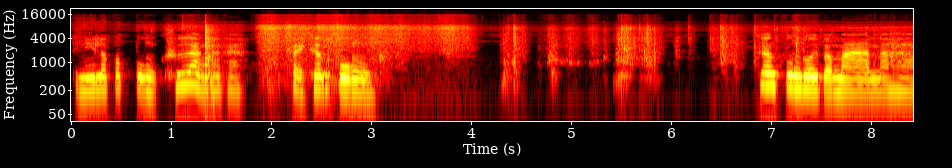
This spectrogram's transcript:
ทีนี้เราก็ปรุงเครื่องนะคะ ใส่เครื่องปรุง เครื่องปรุงโดยประมาณนะคะ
